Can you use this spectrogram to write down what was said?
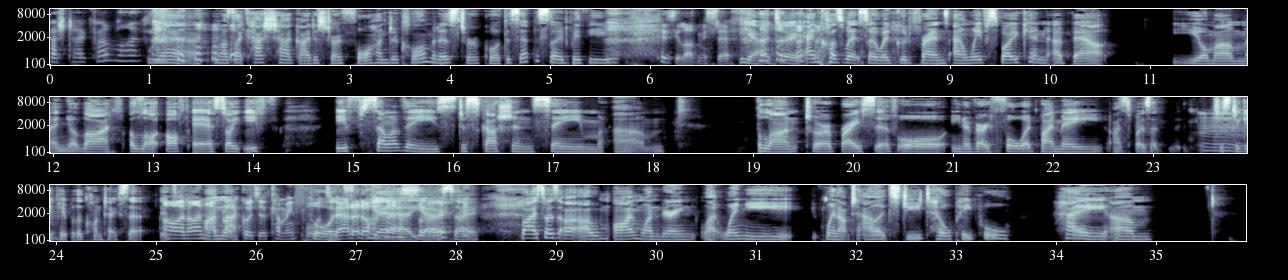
Hashtag fun life. yeah. And I was like, hashtag I just drove 400 kilometers to record this episode with you. Cause you love me, Steph. yeah, I do. And cause we're, so we're good friends and we've spoken about your mum and your life a lot off air. So if, if some of these discussions seem, um, blunt or abrasive or, you know, very forward by me, I suppose, mm. just to give mm. people the context that. Oh, and I'm not I'm backwards of coming forwards, forwards, about it. Yeah, so. yeah. So, but I suppose I, I'm wondering, like, when you went up to Alex, do you tell people, hey, um,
